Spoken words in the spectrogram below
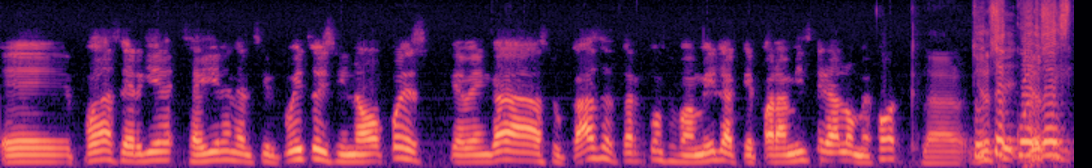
eh, pueda seguir, seguir en el circuito y si no, pues que venga a su casa, estar con su familia, que para mí sería lo mejor. Claro. ¿Tú te acuerdas?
